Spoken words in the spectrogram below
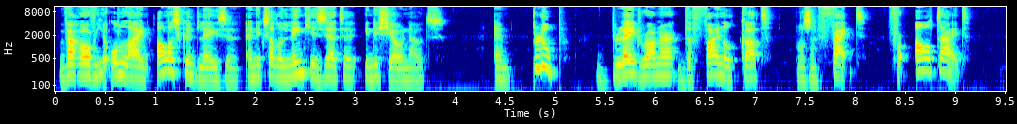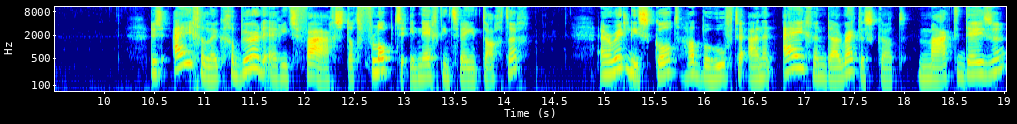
waarover je online alles kunt lezen en ik zal een linkje zetten in de show notes. En ploep, Blade Runner The Final Cut was een feit, voor altijd. Dus eigenlijk gebeurde er iets vaags dat flopte in 1982 en Ridley Scott had behoefte aan een eigen director's cut, maakte deze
